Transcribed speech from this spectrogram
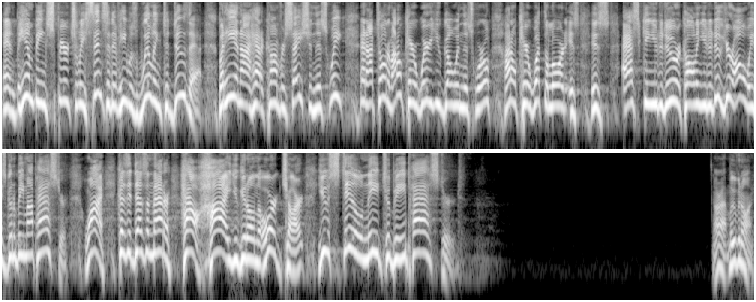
And him being spiritually sensitive, he was willing to do that. But he and I had a conversation this week, and I told him, I don't care where you go in this world, I don't care what the Lord is, is asking you to do or calling you to do, you're always going to be my pastor. Why? Because it doesn't matter how high you get on the org chart, you still need to pastored. All right, moving on.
